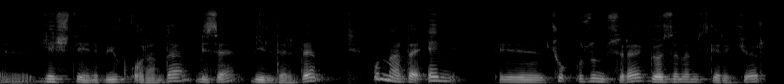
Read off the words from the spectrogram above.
e, geçtiğini büyük oranda bize bildirdi. Bunlar da en e, çok uzun bir süre gözlememiz gerekiyor.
